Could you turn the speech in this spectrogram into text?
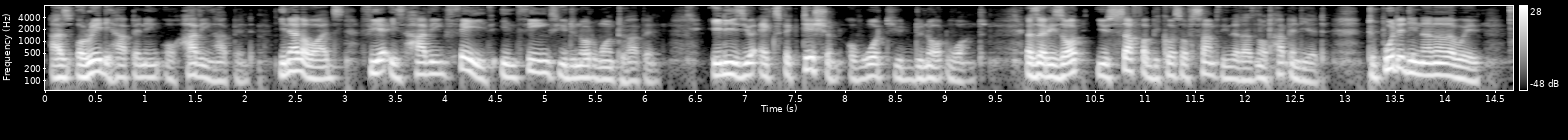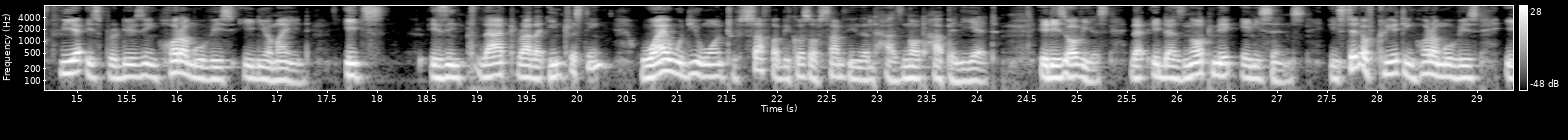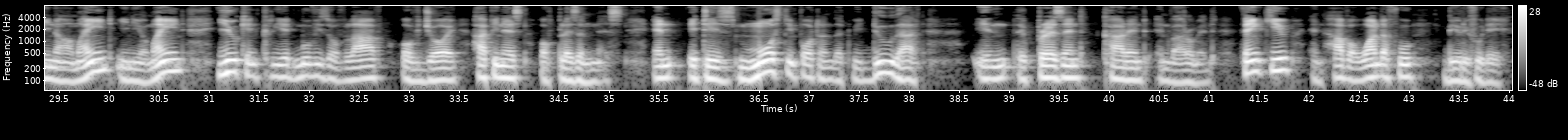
as already happening or having happened. In other words, fear is having faith in things you do not want to happen. It is your expectation of what you do not want. As a result, you suffer because of something that has not happened yet. To put it in another way, fear is producing horror movies in your mind. It's isn't that rather interesting? Why would you want to suffer because of something that has not happened yet? It is obvious that it does not make any sense. Instead of creating horror movies in our mind, in your mind, you can create movies of love, of joy, happiness, of pleasantness. And it is most important that we do that in the present current environment. Thank you and have a wonderful, beautiful day.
